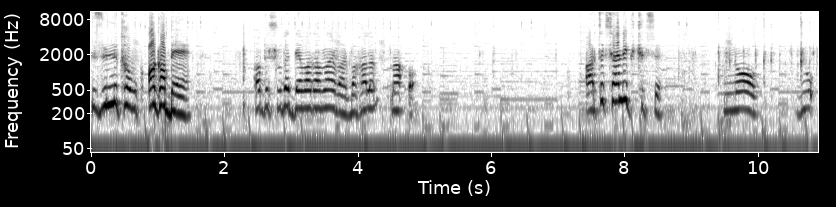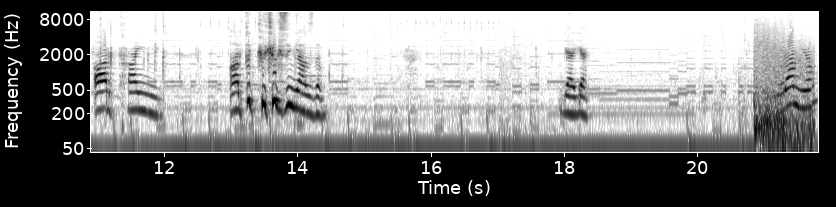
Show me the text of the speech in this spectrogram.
Hüzünlü tavuk aga be. Hadi şurada dev adamlar var bakalım. Na o- Artık sen de küçüksün. No. You are tiny. Artık küçüksün yazdım. Gel gel. Vuramıyorum.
